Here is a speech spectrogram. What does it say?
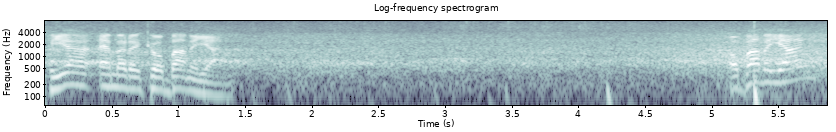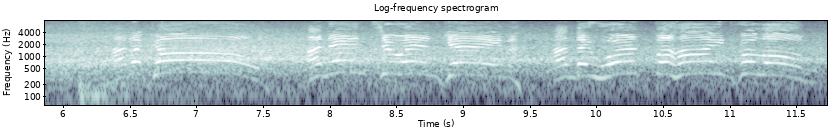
Pierre-Emerick Aubameyang. Aubameyang. And a goal! An end-to-end -end game! And they weren't behind for long!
